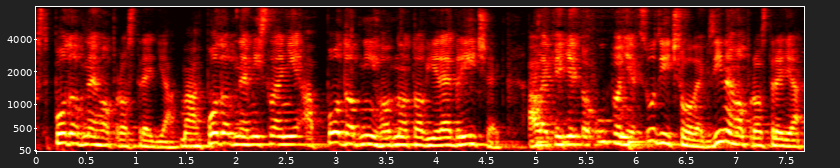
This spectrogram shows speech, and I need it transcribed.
z podobného prostredia. Má podobné myslenie a podobný hodnotový rebríček. Ale keď je to úplne cudzí človek z iného prostredia,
